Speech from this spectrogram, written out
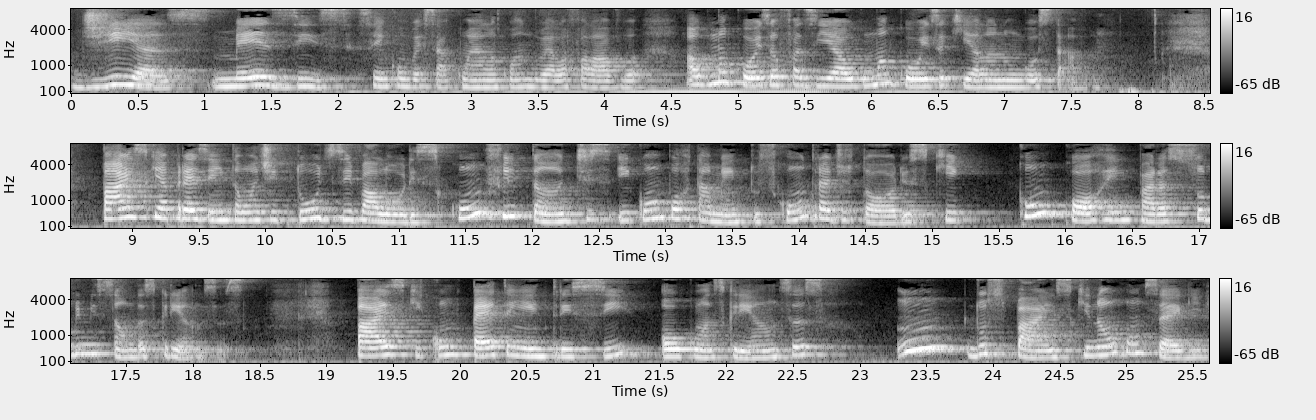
dias, meses sem conversar com ela quando ela falava alguma coisa ou fazia alguma coisa que ela não gostava. Pais que apresentam atitudes e valores conflitantes e comportamentos contraditórios que concorrem para a submissão das crianças. Pais que competem entre si ou com as crianças. Um dos pais que não consegue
